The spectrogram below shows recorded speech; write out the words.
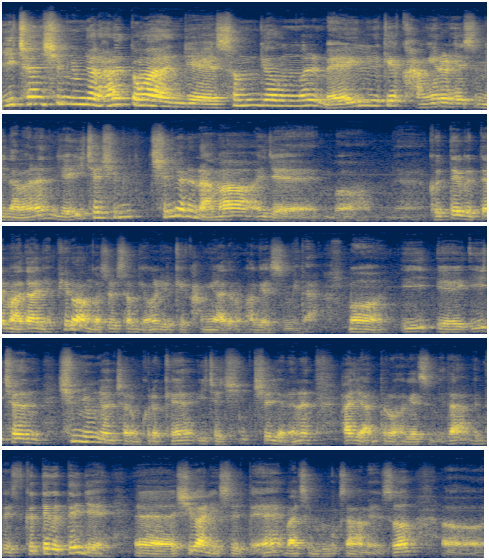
2016년 한 해 동안 이제 성경을 매일 이렇게 강해를 했습니다만은 이제 2017년에는 아마 이제 뭐 그때 그때마다 이제 필요한 것을 성경을 이렇게 강해하도록 하겠습니다. 뭐 이, 예, 2016년처럼 그렇게 2017년에는 하지 않도록 하겠습니다. 근데 그때 그때 이제 에, 시간이 있을 때 말씀을 묵상하면서 어,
